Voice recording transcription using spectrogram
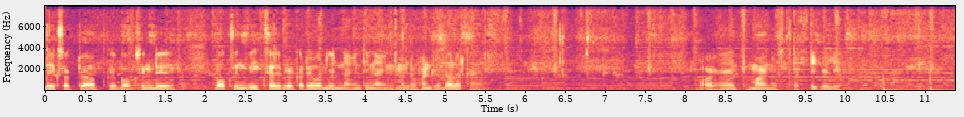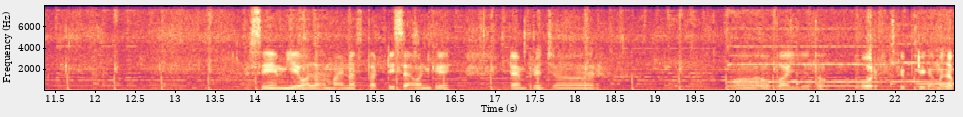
देख सकते हो आप कि Boxing Day boxing week celebrate कर रहे हैं और ये 99 मतलब 100 डॉलर का है। और है तो माइनस थर्टी के लिए। सेम ये वाला है माइनस थर्टी सेवन के टेम्परेचर ओ भाई ये तो फोर फिफ्टी का मतलब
